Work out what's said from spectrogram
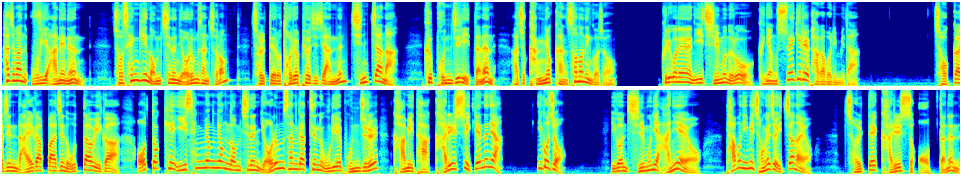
하지만 우리 안에는 저 생기 넘치는 여름산처럼 절대로 더럽혀지지 않는 진짜 나, 그 본질이 있다는 아주 강력한 선언인 거죠. 그리고는 이 질문으로 그냥 쐐기를 박아버립니다. 저까진 낡아 빠진 옷 따위가 어떻게 이 생명력 넘치는 여름산 같은 우리의 본질을 감히 다 가릴 수 있겠느냐? 이거죠. 이건 질문이 아니에요. 답은 이미 정해져 있잖아요. 절대 가릴 수 없다는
